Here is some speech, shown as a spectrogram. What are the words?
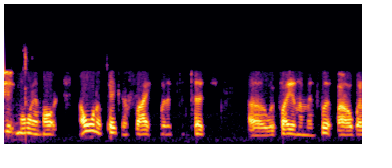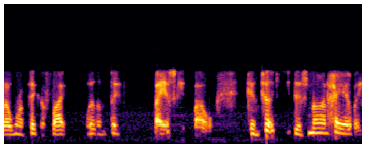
Good morning, Martin. I want to pick a fight with Kentucky. Uh, we're playing them in football, but I want to pick a fight with them in basketball. Kentucky does not have a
